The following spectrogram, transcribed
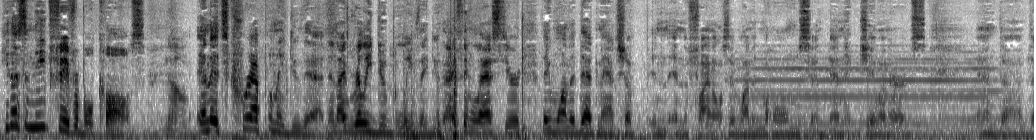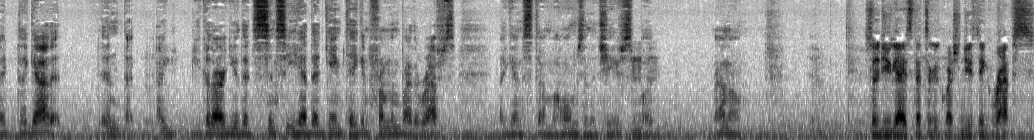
He doesn't need favorable calls. No. And it's crap when they do that. And I really do believe they do that. I think last year they wanted that matchup in in the finals. They wanted Mahomes and, and Jalen Hurts, and uh, they they got it. And I, you could argue that since he had that game taken from them by the refs against uh, Mahomes and the Chiefs, but Mm-hmm. I don't know. So do you guys? That's a good question. Do you think refs?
